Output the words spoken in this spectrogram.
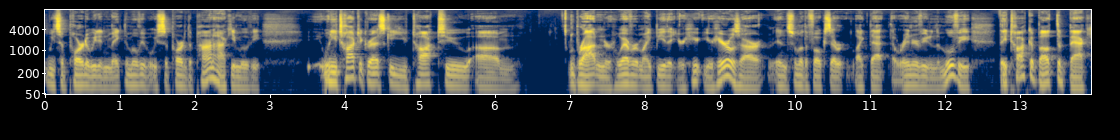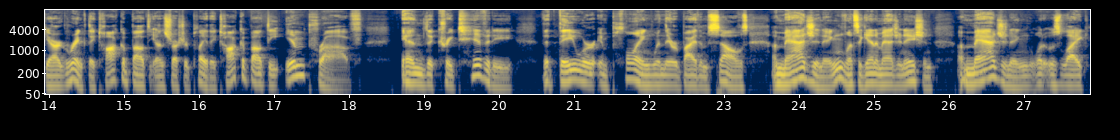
we supported. We didn't make the movie, but we supported the pond hockey movie. When you talk to Gretzky, you talk to um, Broten or whoever it might be that your your heroes are, and some of the folks that were like that that were interviewed in the movie. They talk about the backyard rink. They talk about the unstructured play. They talk about the improv and the creativity that they were employing when they were by themselves, imagining, once again, imagination, imagining what it was like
